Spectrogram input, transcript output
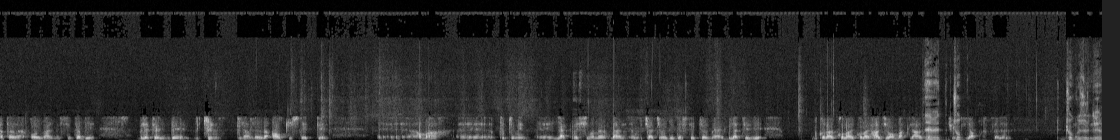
Katar'a oy vermesi tabi Blatter'in de bütün planlarını alt üst etti. E, ama e, Putin'in e, yaklaşımını ben bu çerçevede destekliyorum. Yani Blatter'i bu kadar kolay kolay harcamamak lazım. Evet, Çünkü çok yaptıkları çok özür dilerim.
